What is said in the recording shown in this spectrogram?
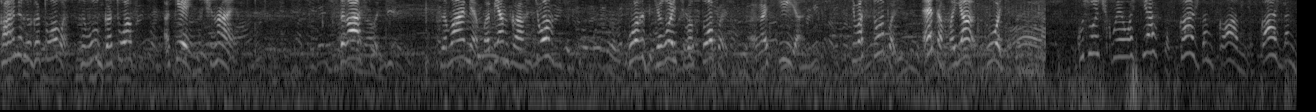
Камера готова, звук готов. Окей, начинаем. Здравствуйте! С вами Бабенко Артем, город-герой Севастополь, Россия. Севастополь – это моя родина. Кусочек моего сердца в каждом камне, в каждом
